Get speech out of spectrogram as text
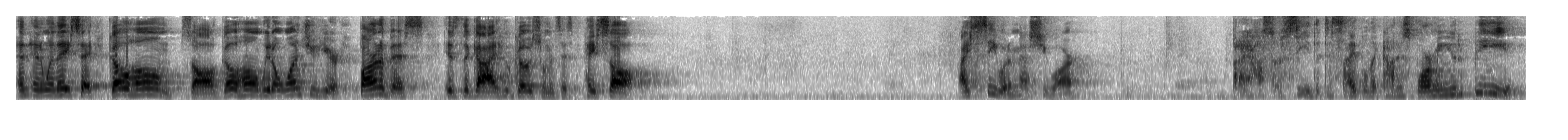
And, and when they say, go home, Saul, go home, we don't want you here, Barnabas is the guy who goes to him and says, hey, Saul, I see what a mess you are, but I also see the disciple that God is forming you to be.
